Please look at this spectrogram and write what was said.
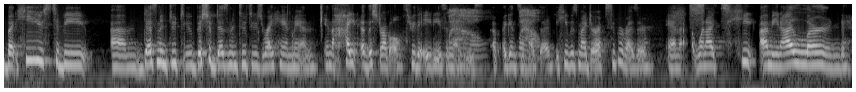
but he used to be um, Desmond Tutu, Bishop Desmond Tutu's right hand man in the height of the struggle through the 80s and Wow. 90s against Wow. apartheid. He was my direct supervisor, and when I he, I mean, I learned.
